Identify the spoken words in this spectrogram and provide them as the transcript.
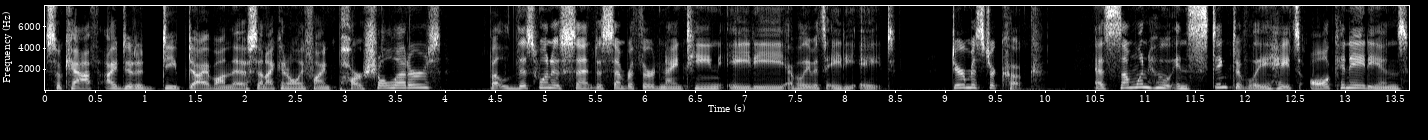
So, Kath, I did a deep dive on this and I can only find partial letters, but this one is sent December 3rd, 1980. I believe it's 88. Dear Mr. Cook, as someone who instinctively hates all Canadians,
